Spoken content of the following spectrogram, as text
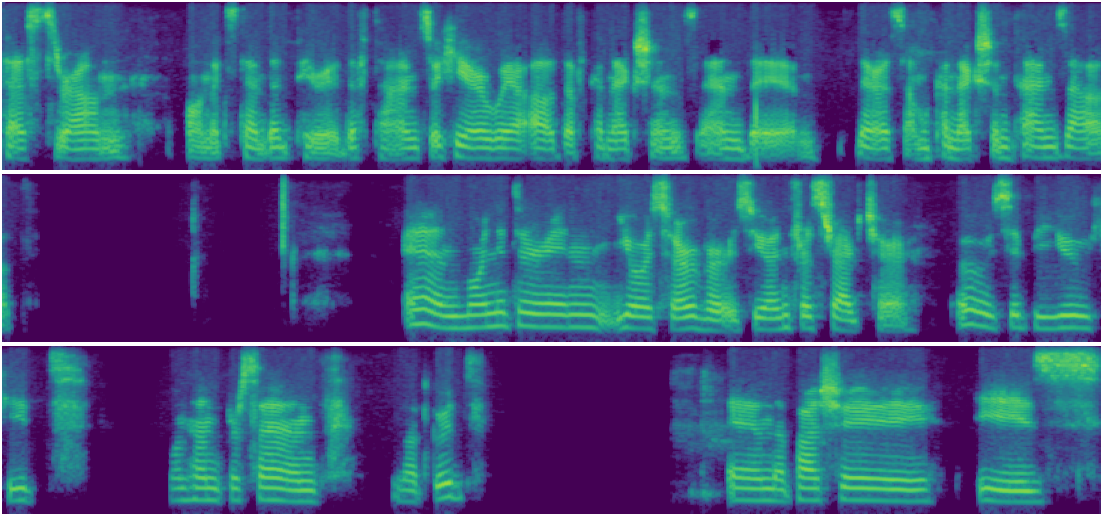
tests run on extended period of time. So here we're out of connections and the, there are some connection times out. And monitoring your servers, your infrastructure. Oh, CPU hit 100%, not good. And Apache is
